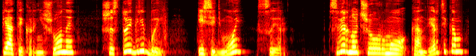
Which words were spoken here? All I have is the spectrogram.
пятый корнишоны, шестой грибы и седьмой сыр. Свернуть шаурму конвертиком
